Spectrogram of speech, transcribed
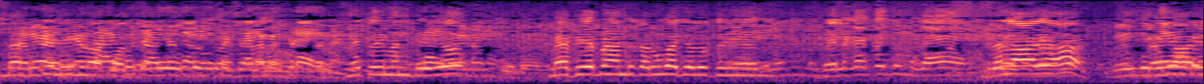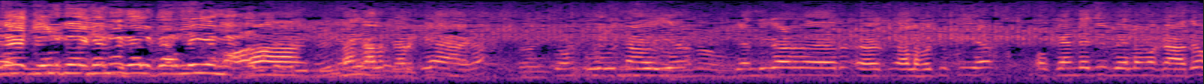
ਮੈਂ ਵੀਡੀਓ ਨਹੀਂ ਬਣਾ ਸਕਦਾ। ਸਾਰਾ ਮੈਂ ਪੜਾ ਨਹੀਂ ਤੁਸੀਂ ਮੈਨੂੰ ਦੇ ਦਿਓ। ਮੈਂ ਫੇਰ ਬਣਾਉਂਦ ਕਰੂੰਗਾ ਜਦੋਂ ਤੁਸੀਂ ਬਿੱਲ ਕਰਕੇ ਤੂੰ ਮੰਗਾ ਬਿੱਲ ਆ ਰਿਹਾ। ਦੇ ਰਿਹਾ ਮੈਂ ਚੋਣ ਦੇ ਕੇ ਨਾ ਗੱਲ ਕਰ ਲਈ ਹੈ ਮੈਂ। ਹਾਂ ਮੈਂ ਗੱਲ ਕਰਕੇ ਆਇਆ ਹੈਗਾ। ਚੋਣ ਸੂਚਨਾ ਹੋਈ ਆ। ਚੰਡੀਗੜ੍ਹ ਗੱਲ ਹੋ ਚੁੱਕੀ ਆ। ਉਹ ਕਹਿੰਦੇ ਜੀ ਬਿੱਲ ਮੰਗਾ ਦਿਓ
